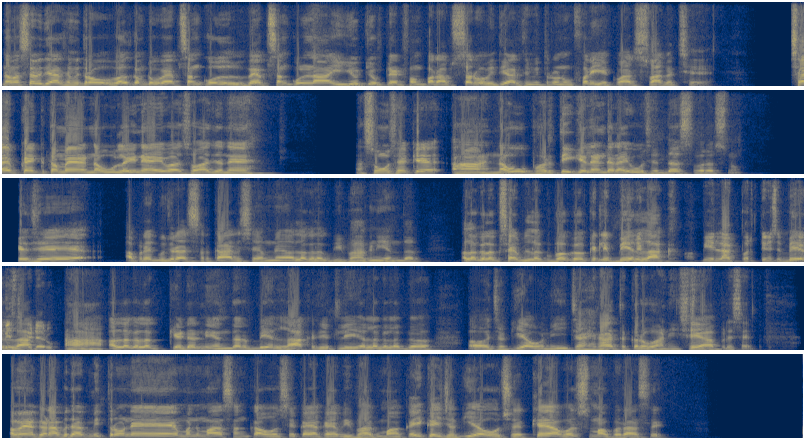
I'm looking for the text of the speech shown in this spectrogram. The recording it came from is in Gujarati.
નમસ્તે વિદ્યાર્થી મિત્રો welcome to web Sankul web સંકુલના YouTube platform પર આપ સર્વ વિદ્યાર્થી મિત્રોનું ફરી એકવાર સ્વાગત છે. સાહેબ કંઈક તમે નવું લઈને આવ્યા છો આજે અને શું છે કે હા નવું ભરતી કેલેન્ડર આવ્યું છે દસ વર્ષનું કે જે આપણે ગુજરાત સરકાર છે એમને અલગ અલગ વિભાગની અંદર અલગ અલગ સાહેબ લગભગ કેટલી? બે લાખ. બે લાખ ભરતી છે બે લાખ. હા અલગ અલગ કેડરની અંદર બે લાખ જેટલી અલગ અલગ જગ્યાઓની જાહેરાત કરવાની છે આપણે સાહેબ. હવે ઘણા બધા મિત્રોને મનમાં શંકાઓ છે કયા કયા વિભાગમાં કઈ કઈ જગ્યાઓ છે, કયા વર્ષમાં ભરાશે?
